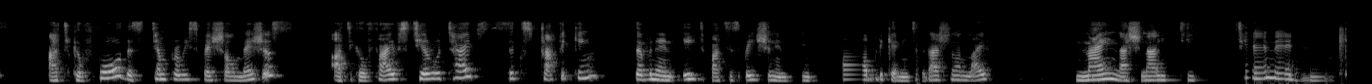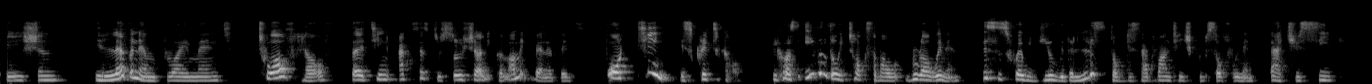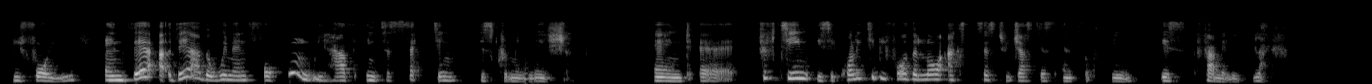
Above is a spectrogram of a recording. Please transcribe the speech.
Article 4, the temporary special measures. Article 5, stereotypes. 6, trafficking. 7 and 8, participation in, in public and international life. 9, nationality. 10, education. 11, employment. 12, health. 13, access to social economic benefits. 14 is critical because even though it talks about rural women, this is where we deal with the list of disadvantaged groups of women that you see before you. And they are, they are the women for whom we have intersecting discrimination. And uh, 15 is equality before the law, access to justice, and 16 is family life.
